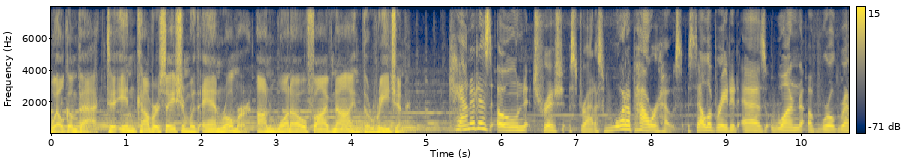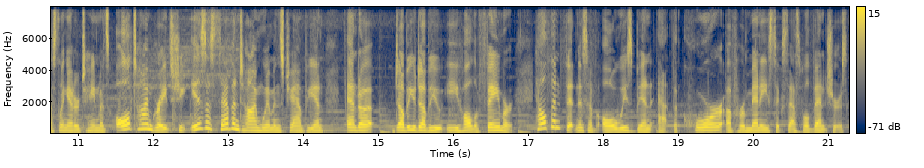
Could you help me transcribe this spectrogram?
Welcome back to In Conversation with Ann Rohmer on 1059 The Region. Canada's own Trish Stratus. What a powerhouse. Celebrated as one of World Wrestling Entertainment's all time greats, she is a seven time women's champion and a WWE Hall of Famer. Health and fitness have always been at the core of her many successful ventures.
